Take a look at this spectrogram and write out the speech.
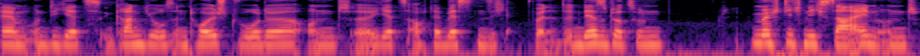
ähm, und die jetzt grandios enttäuscht wurde und äh, jetzt auch der Westen sich abwendet. In der Situation möchte ich nicht sein und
